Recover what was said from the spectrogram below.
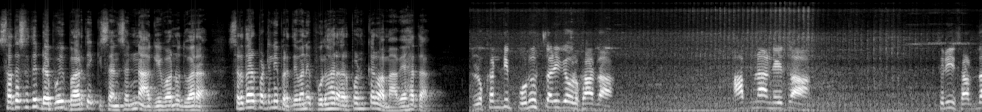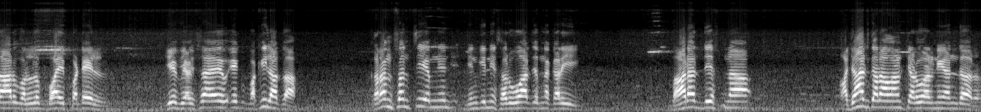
સાથે સાથે ડભોઈ ભારતીય કિસાન સંઘના આગેવાનો દ્વારા સરદાર પટેલની પ્રતિમાને ફૂલહાર અર્પણ કરવામાં આવ્યા હતા. લોખંડી પુરુષ તરીકે ઓળખાતા આપના નેતા શ્રી સરદાર વલ્લભભાઈ પટેલ, જે વ્યવસાય એક વકીલ હતા, કરમસદથી એમની જિંદગીની શરૂઆત એમને કરી. ભારત દેશના આઝાદ કરાવવાના ચળવળની અંદર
